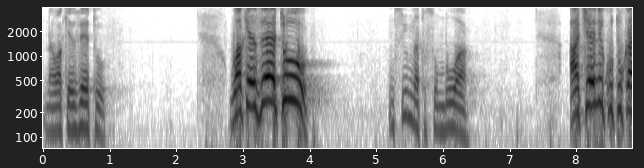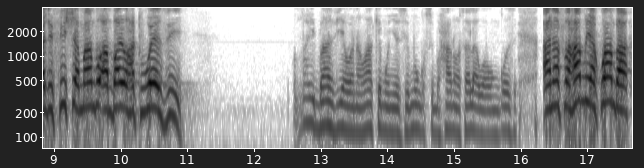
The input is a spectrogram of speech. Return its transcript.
na wake zetu. Wake zetu! Msiu mnatusumbua. Acheni kutukalifisha mambo ambayo hatuwezi. Wallahi baadhi ya wanawake mwenyezi mungu subhanahu wataala waongoze. Anafahamu ya kwamba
